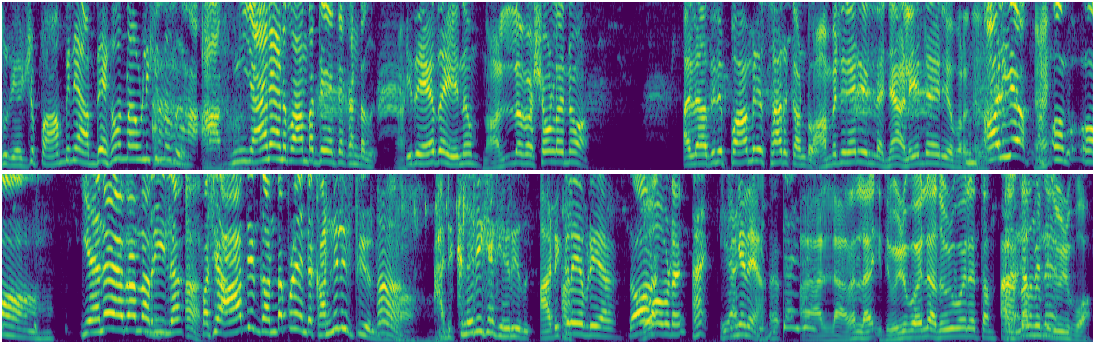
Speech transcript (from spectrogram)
സുരേഷ് പാമ്പിനെ അദ്ദേഹം എന്നാ വിളിക്കുന്നത്? ആ, ഞാനാണ് പാമ്പദ്ദേഹത്തെ കണ്ടത്. ഇത് ഏതാ ഇനം? നല്ല വിഷമുള്ള എന്നോ അല്ല അതിന് പാമ്പിനെ സാർ കണ്ടോ? പാമ്പിന്റെ കാര്യമല്ല ഞാൻ അളിയന്റെ കാര്യമാണ് പറഞ്ഞത്. അളിയ എന ഏതാന്നറിയില്ല പക്ഷെ ആദ്യം കണ്ടപ്പോഴേ എന്റെ കണ്ണിലിട്ട് കയറി അടുക്കളയിലേക്കാ കയറിയത് അടുക്കള എവിടെയാ അവിടെ ഇങ്ങനെയാ? ഇത്? അല്ല അതല്ല ഇതുവഴി പോയാലും അതുവഴി പോയാലും എത്താം ഇതുവഴി പോവാം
